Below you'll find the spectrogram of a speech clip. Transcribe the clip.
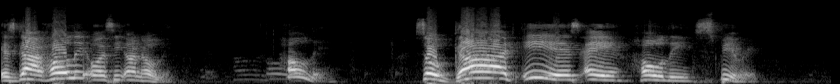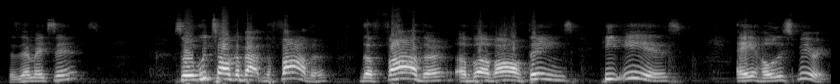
Is God holy or is he unholy? Holy. holy. So God is a holy spirit. Does that make sense? So when we talk about the Father, the Father above all things, he is a Holy Spirit.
